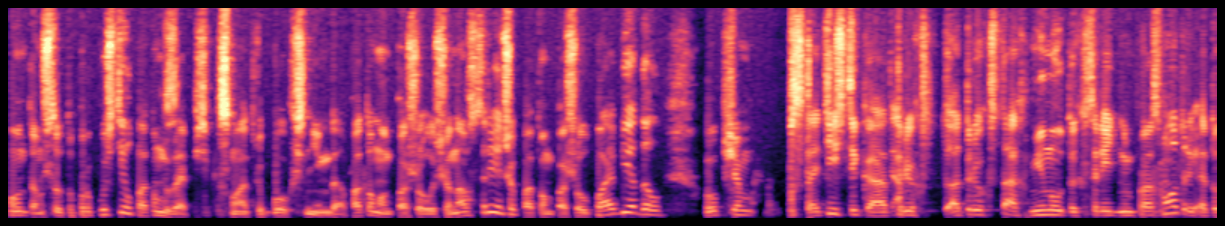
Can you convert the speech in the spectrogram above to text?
Он там что-то пропустил, потом в записи посмотрю, бог с ним, да. Потом он пошел еще на встречу, потом пошел пообедал. В общем, статистика о, трех, о 300 минутах в среднем просмотре – это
